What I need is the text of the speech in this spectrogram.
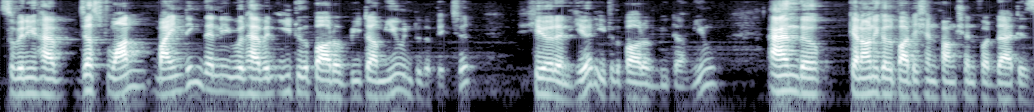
so when you have just one binding then you will have an e to the power of beta mu into the picture here and here e to the power of beta mu and the canonical partition function for that is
